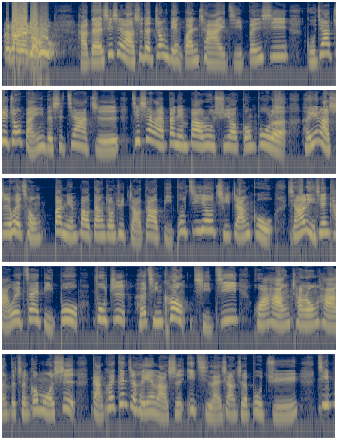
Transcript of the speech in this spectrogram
跟上你的脚步。好的，谢谢老师的重点观察以及分析。股价最终反映的是价值。接下来半年报入需要公布了，何燕老师会从半年报当中去找到底部绩优起涨股，想要领先卡位在底部，复制合情控、启基、华航、长荣航的成功模式，赶快跟着何燕老师一起来上车布局。进一步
